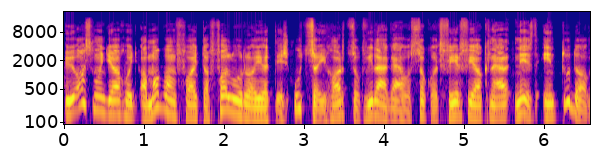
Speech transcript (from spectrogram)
Ő azt mondja, hogy a magamfajta faluról jött és utcai harcok világához szokott férfiaknál, nézd, én tudom,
